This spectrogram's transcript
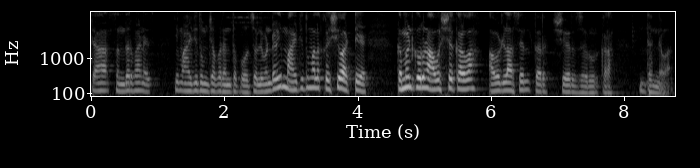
त्या संदर्भानेच ही माहिती तुमच्यापर्यंत पोहोचवली. मंडळी ही माहिती तुम्हाला कशी वाटते कमेंट करून अवश्य कळवा. आवडला असेल तर शेअर जरूर करा. धन्यवाद.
